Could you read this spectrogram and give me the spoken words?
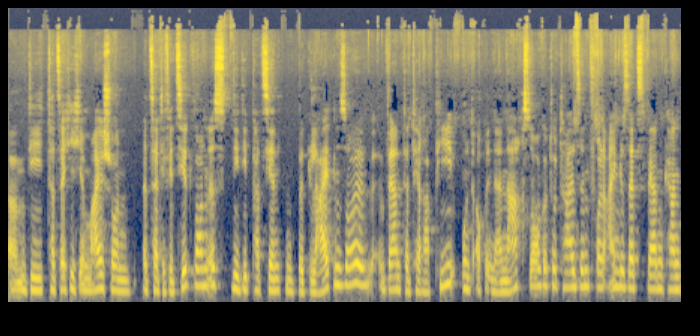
ähm, die tatsächlich im Mai schon äh, zertifiziert worden ist, die die Patienten begleiten soll während der Therapie und auch in der Nachsorge total sinnvoll eingesetzt werden kann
